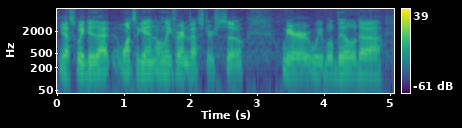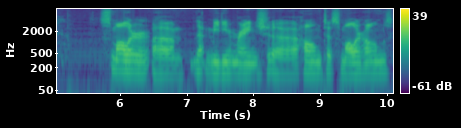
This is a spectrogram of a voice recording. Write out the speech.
Yes, we do that once again only for investors. So we're we will build uh, smaller um, that medium range uh, home to smaller homes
